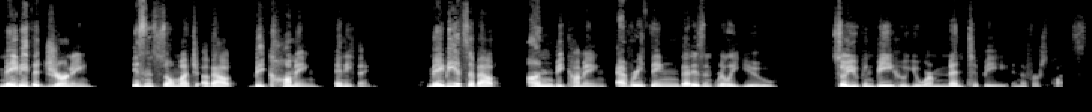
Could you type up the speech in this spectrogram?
Maybe the journey isn't so much about becoming anything. Maybe it's about unbecoming everything that isn't really you so you can be who you were meant to be in the first place.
